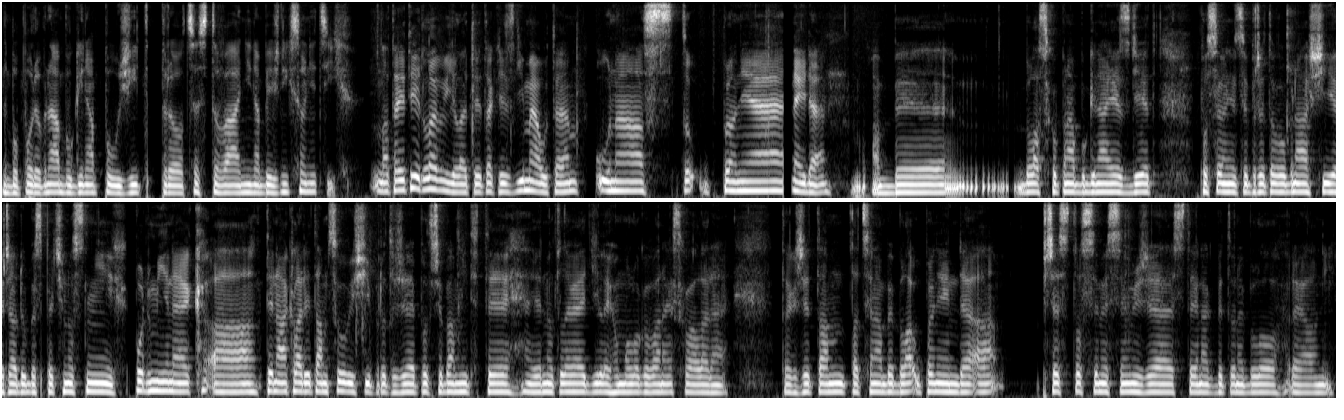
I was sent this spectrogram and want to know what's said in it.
nebo podobná bugina použít pro cestování na běžných silnicích. Na tady tyhle výlety tak jezdíme autem. U nás to úplně nejde, aby byla schopná bugina jezdit po silnici, protože to obnáší řadu bezpečnostních podmínek a ty náklady tam jsou vyšší, protože je potřeba mít ty jednotlivé díly homologované, schválené. Takže tam ta cena by byla úplně jinde a přesto si myslím, že stejně by to nebylo reálný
